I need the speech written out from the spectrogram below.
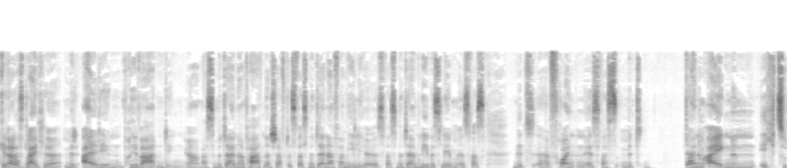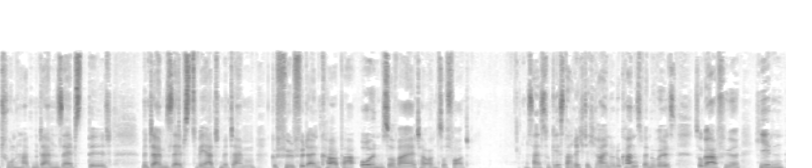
Genau das Gleiche mit all den privaten Dingen, ja, was mit deiner Partnerschaft ist, was mit deiner Familie ist, was mit deinem Liebesleben ist, was mit äh, Freunden ist, was mit deinem eigenen Ich zu tun hat, mit deinem Selbstbild, mit deinem Selbstwert, mit deinem Gefühl für deinen Körper und so weiter und so fort. Das heißt, du gehst da richtig rein und du kannst, wenn du willst, sogar für jeden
